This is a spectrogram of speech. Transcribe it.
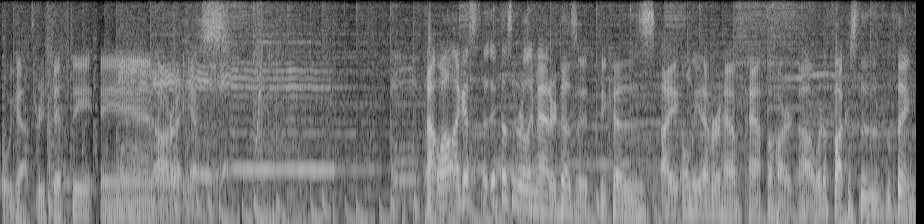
What we got? 350 and all right, yes. Uh, well, I guess it doesn't really matter, does it? Because I only ever have half a heart. Uh, where the fuck is the, the thing?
